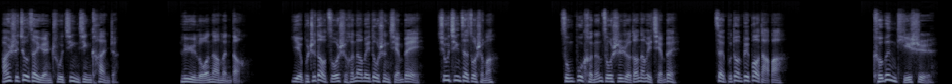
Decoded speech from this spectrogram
而是就在远处静静看着。绿萝纳闷道：“也不知道左使和那位斗圣前辈究竟在做什么。”总不可能左使惹到那位前辈，在不断被暴打吧？可问题是，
